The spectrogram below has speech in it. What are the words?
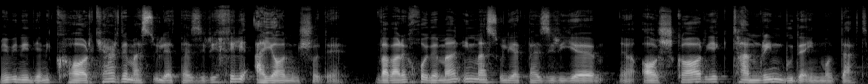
می‌بینید؟ یعنی کارکرد مسئولیت پذیری خیلی عیان شده و برای خود من این مسئولیت پذیری آشکار یک تمرین بوده این مدت.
